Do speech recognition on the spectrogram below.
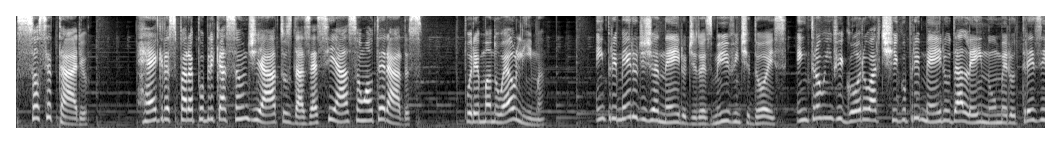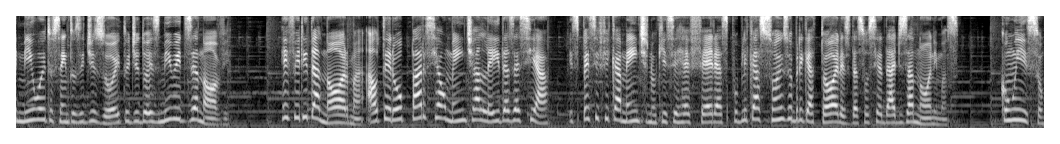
Societário. Regras para a publicação de atos das SA são alteradas. Por Emanuel Lima. Em 1 de janeiro de 2022, entrou em vigor o artigo 1 da Lei nº 13.818 de 2019. Referida norma alterou parcialmente a Lei das SA, especificamente no que se refere às publicações obrigatórias das sociedades anônimas. Com isso,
